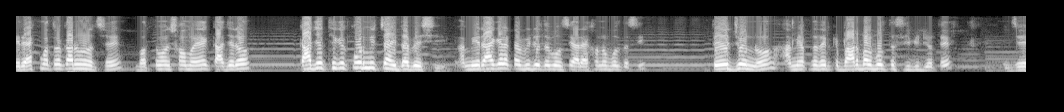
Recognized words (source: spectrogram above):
এর একমাত্র কারণ হচ্ছে, বর্তমান সময়ে কাজেরও কাজের থেকে কর্মীর চাহিদা বেশি। আমি এর আগের একটা ভিডিওতে বলছি আর এখনও বলতেছি। তো এর জন্য আমি আপনাদেরকে বারবার বলতেছি ভিডিওতে যে,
